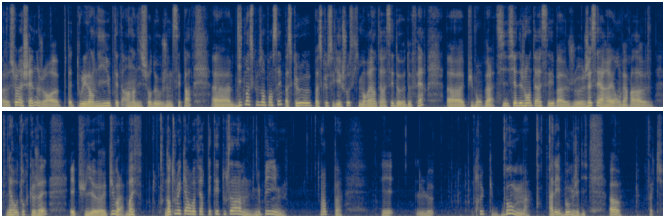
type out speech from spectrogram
euh, sur la chaîne, genre euh, peut-être tous les lundis, ou peut-être un lundi sur deux, ou je ne sais pas. Dites-moi ce que vous en pensez, parce que parce que c'est quelque chose qui m'aurait intéressé de, faire. et puis bon, voilà, s'il y a des gens intéressés, bah j'essaierai, on verra les retours que j'ai. Et puis, et puis voilà, bref. Dans tous les cas, on va faire péter tout ça. Youpi. Hop. Et le truc, boum. Allez, boum, j'ai dit. Oh, fuck.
